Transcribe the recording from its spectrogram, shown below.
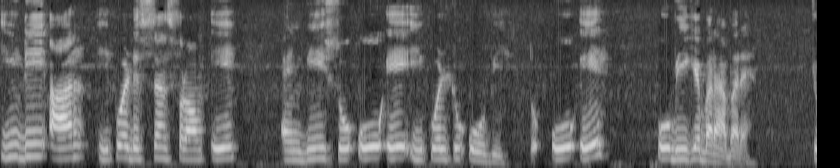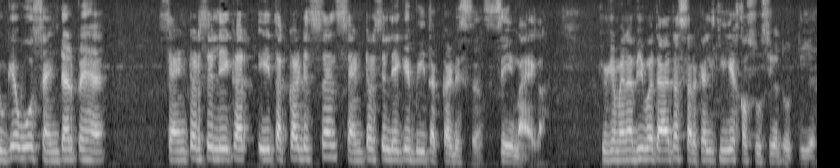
E D are equal distance from A and B so O A equal to O B O A O B के बराबर है, क्योंकि वो सेंटर पे है। सेंटर से लेकर ए तक का डिस्टेंस सेंटर से लेकर बी तक का डिस्टेंस सेम आएगा। क्योंकि मैंने अभी बताया था सर्कल की ये खसूसियत होती है।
